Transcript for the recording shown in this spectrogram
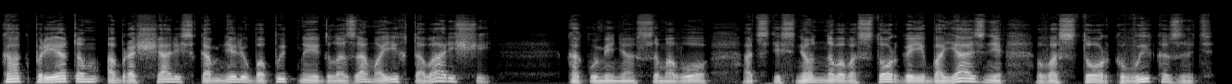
как при этом обращались ко мне любопытные глаза моих товарищей, как у меня самого от стесненного восторга и боязни восторг выказать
